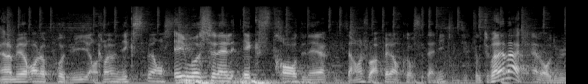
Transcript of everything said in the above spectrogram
en améliorant leurs produits, en créant une expérience émotionnelle extraordinaire. Moi, je me rappelle encore cet ami qui me dit Faut que tu prennes un Mac. Alors, au début,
